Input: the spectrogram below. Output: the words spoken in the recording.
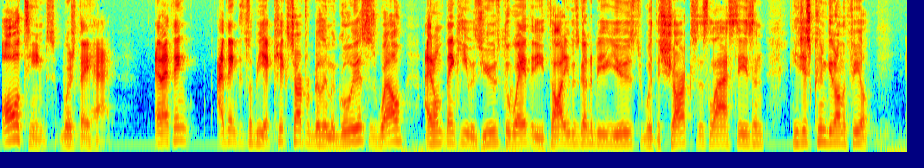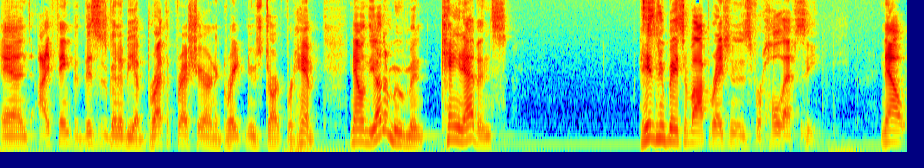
all teams wish they had. And I think I think this will be a kickstart for Billy Magoulias as well. I don't think he was used the way that he thought he was going to be used with the Sharks this last season. He just couldn't get on the field. And I think that this is going to be a breath of fresh air and a great new start for him. Now, in the other movement, Kane Evans, his new base of operations is for Hull FC. Now,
